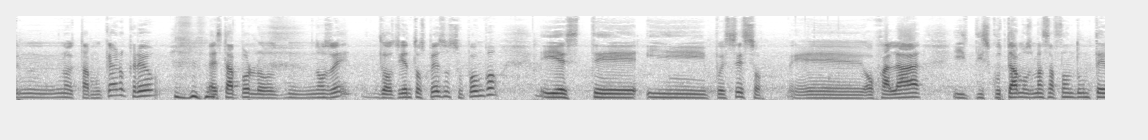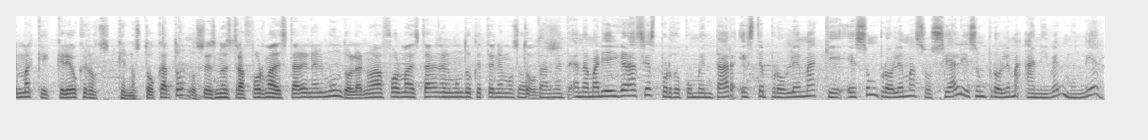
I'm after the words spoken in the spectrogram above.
no está muy caro, creo. está por los no sé, 200 pesos supongo y este y pues eso. Eh, ojalá y discutamos más a fondo un tema que creo que nos, que nos toca a todos. Es nuestra forma de estar en el mundo, la nueva forma de estar en el mundo que tenemos Totalmente. Ana María, y gracias por documentar este problema que es un problema social y es un problema a nivel mundial.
